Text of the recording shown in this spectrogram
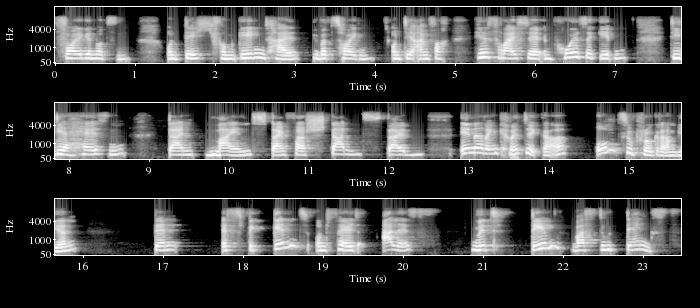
Folge nutzen und dich vom Gegenteil überzeugen und dir einfach hilfreiche Impulse geben, die dir helfen, dein Mind, dein Verstand, deinen inneren Kritiker umzuprogrammieren denn es beginnt und fällt alles mit dem, was du denkst.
